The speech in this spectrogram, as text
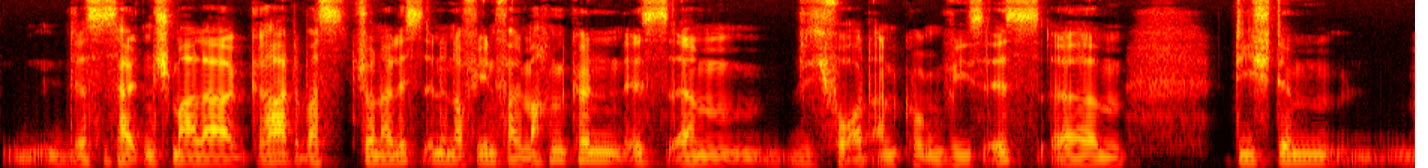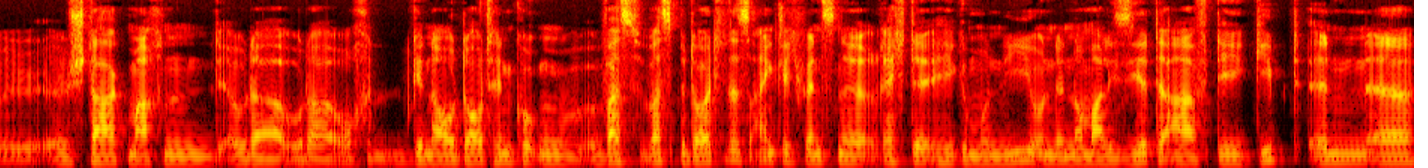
Das ist halt ein schmaler Grad. Was JournalistInnen auf jeden Fall machen können, ist ähm, sich vor Ort angucken, wie es ist. Ähm, die Stimmen äh, stark machen oder oder auch genau dorthin gucken, was was bedeutet das eigentlich, wenn es eine rechte Hegemonie und eine normalisierte AfD gibt in äh,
